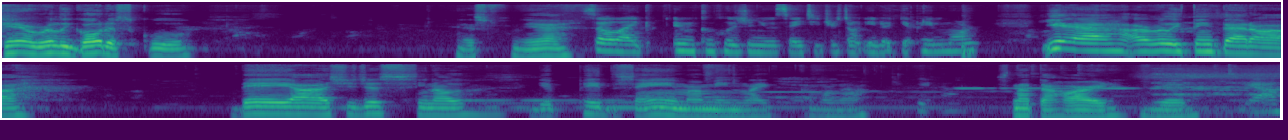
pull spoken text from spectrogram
didn't really go to school. Yes, yeah. So like in conclusion, you would say teachers don't need to get paid more. Yeah, I really think that uh they uh should just, you know, get paid the same. I mean, like, come on now. Yeah. It's not that hard. Good. Yeah.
